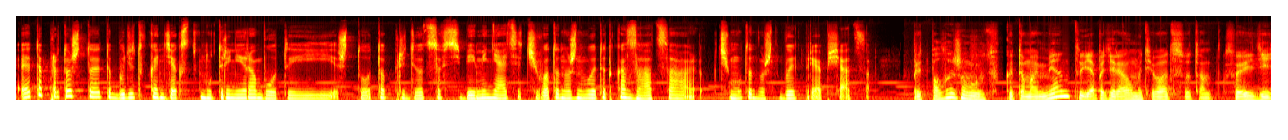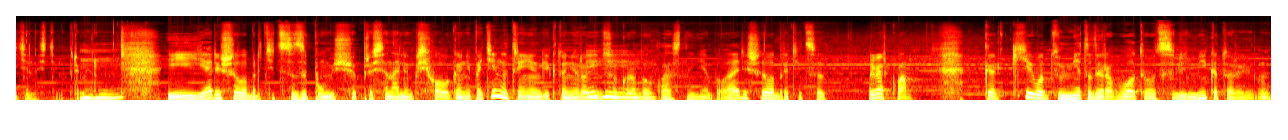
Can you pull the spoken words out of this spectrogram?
Это про то, что это будет в контекст внутренней работы, и что-то придется в себе менять, от чего-то нужно будет отказаться, а к чему-то нужно будет приобщаться. Предположим, вот в какой-то момент я потерял мотивацию там, к своей деятельности, например. Mm-hmm. И я решил обратиться за помощью к профессиональным психологам. Не пойти на тренинги, кто не родин mm-hmm. Сокура был классный, не был, а решил обратиться, например, к вам. Какие вот методы работы вот с людьми, которые ну,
